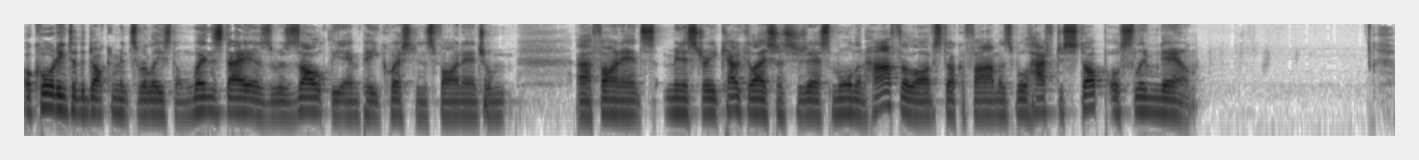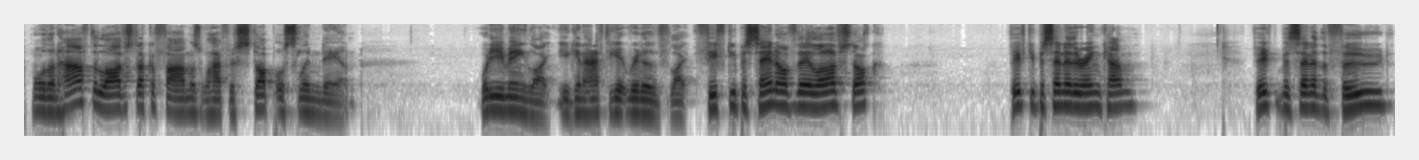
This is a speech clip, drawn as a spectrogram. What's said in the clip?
According to the documents released on Wednesday, as a result, the MP questions financial. Uh, finance ministry calculations suggest more than half the livestock of farmers will have to stop or slim down. more than half the livestock of farmers will have to stop or slim down. What do you mean? Like, you're going to have to get rid of like 50% of their livestock? 50% of their income? 50% of the food?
